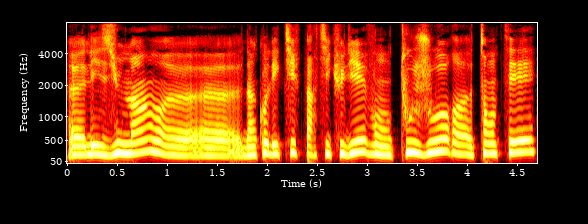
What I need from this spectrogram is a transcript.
les humains d'un collectif particulier vont toujours toujours euh, tenter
